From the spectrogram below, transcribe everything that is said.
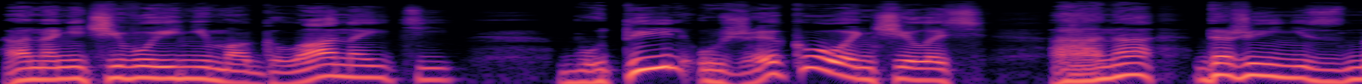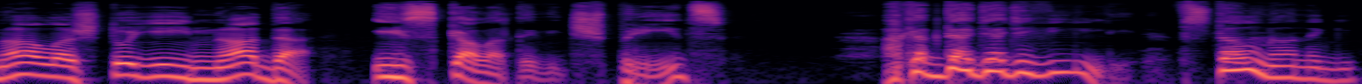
Она ничего и не могла найти. Бутыль уже кончилась, а она даже и не знала, что ей надо. Искала-то ведь шприц. А когда дядя Вилли встал на ноги,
